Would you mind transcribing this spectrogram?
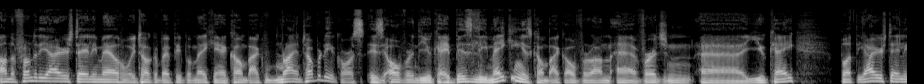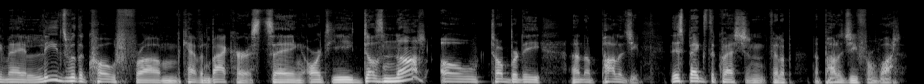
On the front of the Irish Daily Mail, when we talk about people making a comeback, Ryan Tubridy, of course, is over in the UK, busily making his comeback over on uh, Virgin uh, UK. But the Irish Daily Mail leads with a quote from Kevin Bakhurst saying RTE does not owe Tubridy an apology. This begs the question, Philip, an apology for what?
